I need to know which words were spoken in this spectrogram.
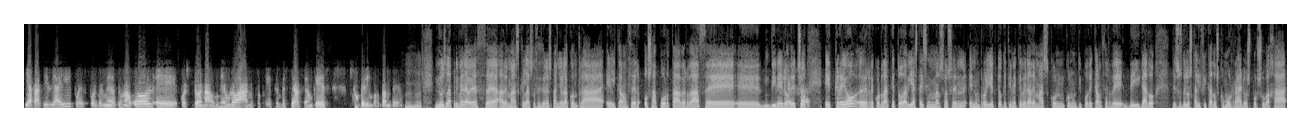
y a partir de ahí pues pues Bermeo Tuna Wall eh, pues dona un euro a nuestro proyecto de investigación que es súper importante. Uh -huh. No es la primera vez, eh, además, que la Asociación Española contra el Cáncer os aporta, ¿verdad?, eh, eh, dinero. De hecho, creo recordar que todavía estáis inmersos en, en, un proyecto que tiene que ver, además, con, con un tipo de cáncer de, de, hígado, de esos de los calificados como raros por su baja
